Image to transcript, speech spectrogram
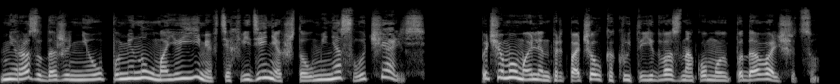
ни разу даже не упомянул мое имя в тех видениях, что у меня случались? Почему Мэлен предпочел какую-то едва знакомую подавальщицу?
